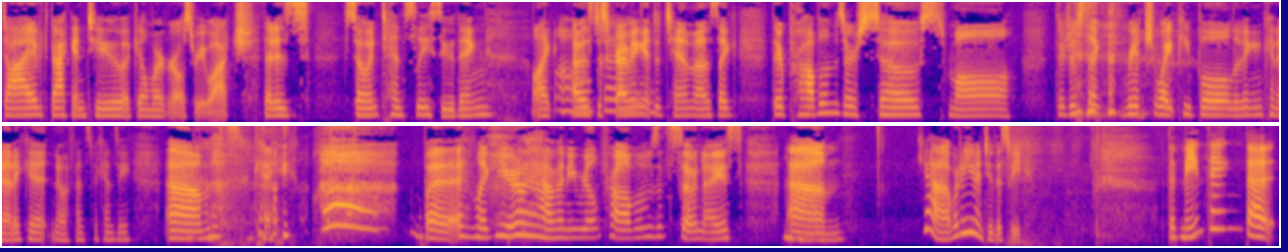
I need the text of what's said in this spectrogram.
dived back into a Gilmore Girls rewatch that is so intensely soothing. Like I was Oh, describing it to Tim, I was like, their problems are so small. They're just like rich white people living in Connecticut. No offense, Mackenzie. Um, Okay. but like, you don't have any real problems. It's so nice. Mm-hmm. Um, yeah. What are you into this week? the main thing that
